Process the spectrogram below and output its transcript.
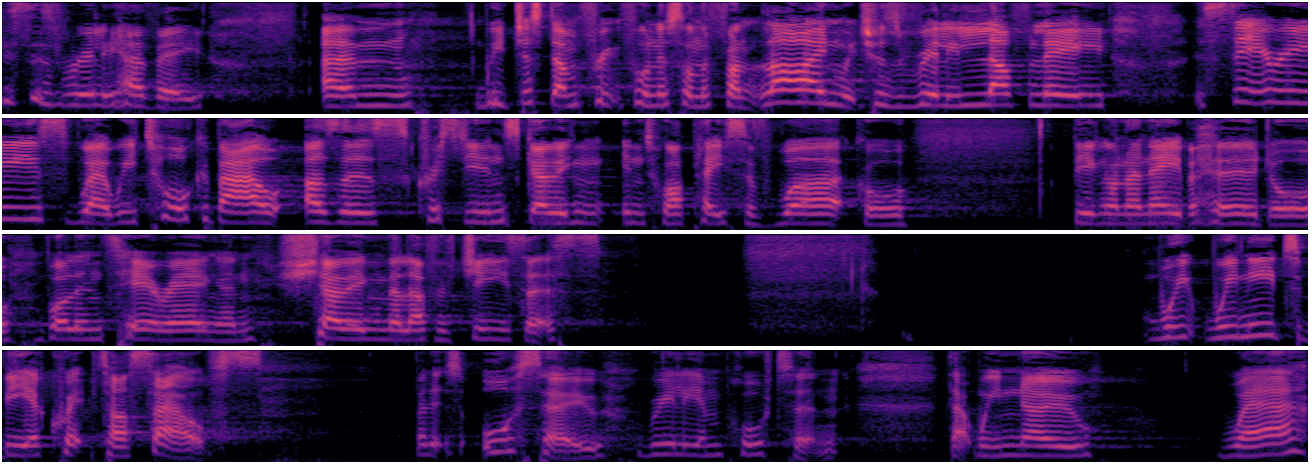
This is really heavy. Um, we've just done Fruitfulness on the Front Line, which was really lovely. Series where we talk about us as Christians going into our place of work or being on a neighborhood or volunteering and showing the love of Jesus. We, we need to be equipped ourselves, but it's also really important that we know where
